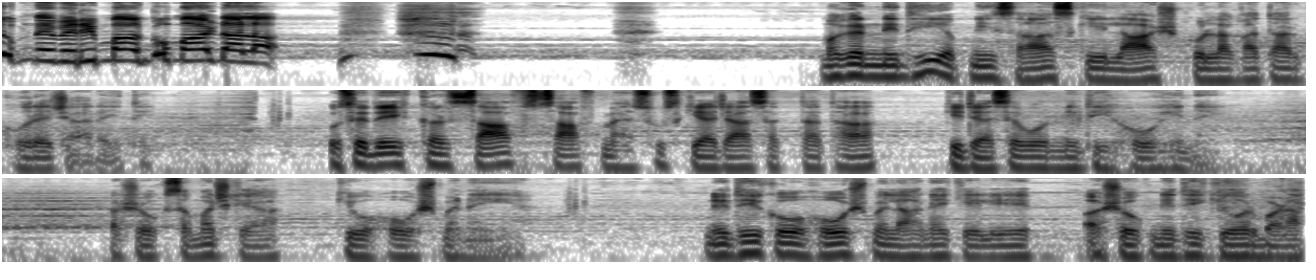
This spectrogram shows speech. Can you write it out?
तुमने मेरी माँ को मार डाला। मगर निधि अपनी सास की लाश को लगातार घूरे जा रही थी। उसे देखकर साफ़ साफ़ महसूस किया जा सकता था कि जैसे वो निधि हो ही नहीं। अशोक समझ गया कि वो होश में नहीं है। निधि को होश में लाने के लिए अशोक निधि की ओर बढ़ा,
